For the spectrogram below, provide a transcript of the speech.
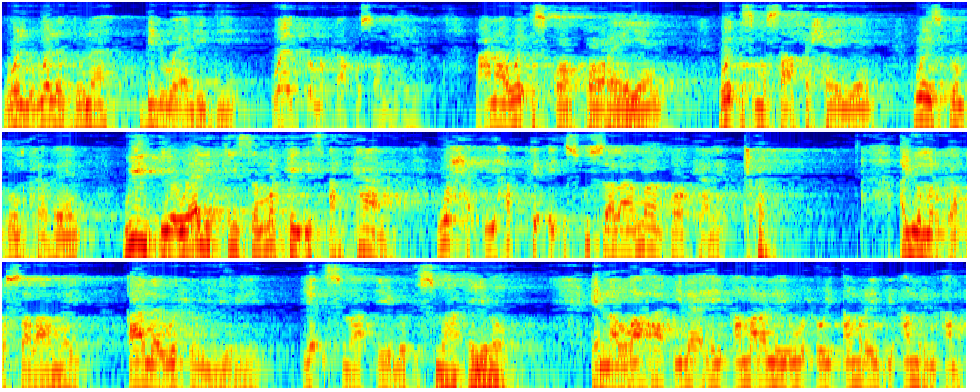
waalwaladuna bilwaalidi waalidku markaa ku sameeyo macnaha way isqoorqooreeyeen way ismusaafaxeeyeen way isdhundhunkadeen. Wiil iyo waalidkiisa markay is arkaan waxa iyo habka ay isku salaamaan oo kale ayuu markaa u salaamay. Qaala wuxuu yidhi ya ismaaciilu ismaaciilow ina allaha ilaahay amaranii wuxuu amray biamrin amr.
